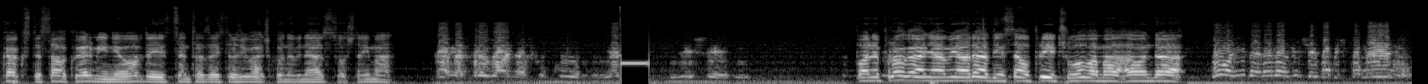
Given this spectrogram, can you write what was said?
Kako ste, Salko Ermin je ovdje iz Centra za istraživačko novinarstvo, šta ima? Ne me proganjaš u kurvu, više Pa ne proganjam, ja radim samo priču o vama, a onda... To ide, nema više da bi spomenuo.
